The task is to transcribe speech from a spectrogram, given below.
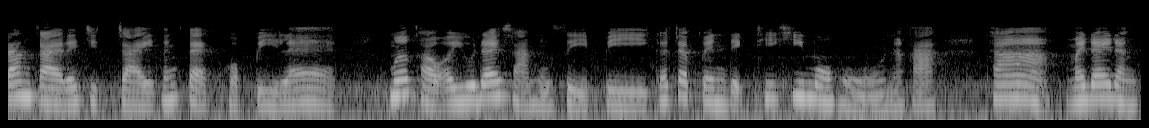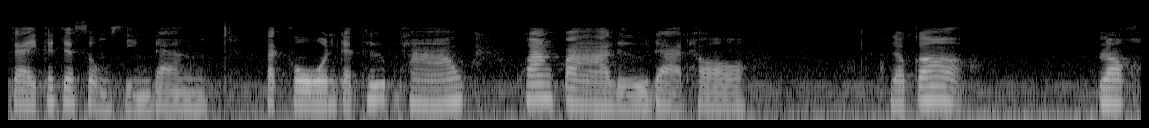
ร่างกายและจิตใจตั้งแต่ขวบปีแรก เมื่อเขาอายุได้ 3-4 ปี ก็จะเป็นเด็กที่ขี้โมโหนะคะ ถ้าไม่ได้ดังใจก็จะส่งเสียงดัง ตะโกนกระทืบเท้าคว้างปลาหรือด่าทอ แล้วก็รอค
